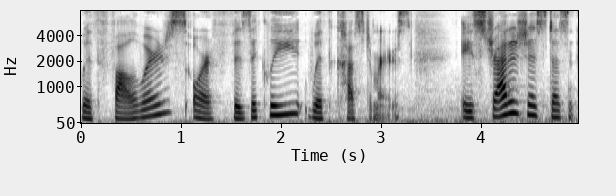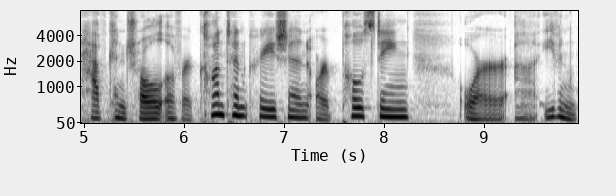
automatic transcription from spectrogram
with followers or physically with customers. A strategist doesn't have control over content creation or posting or uh, even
